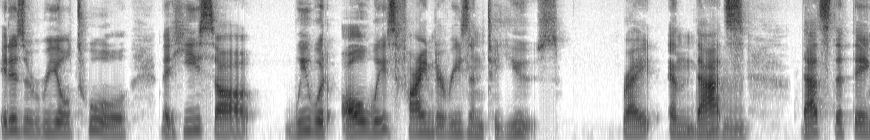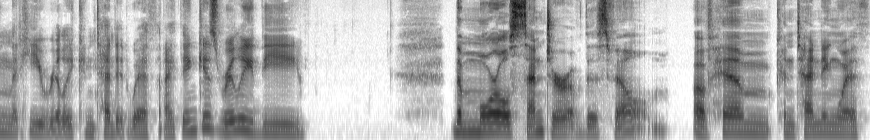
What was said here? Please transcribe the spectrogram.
it is a real tool that he saw we would always find a reason to use right and that's mm-hmm. that's the thing that he really contended with and i think is really the the moral center of this film of him contending with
